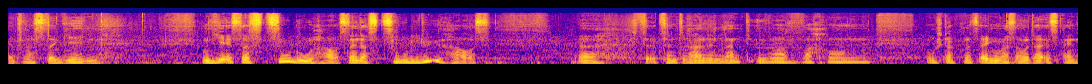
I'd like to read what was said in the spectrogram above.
etwas dagegen. Und hier ist das Zulu-Haus, nein, das Zulü-Haus. Äh, zentrale Landüberwachung, Umschlagplatz, irgendwas, aber da ist ein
